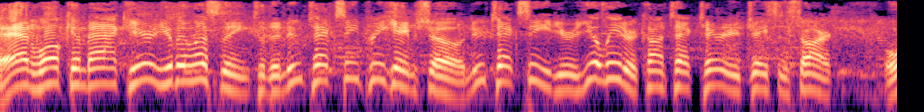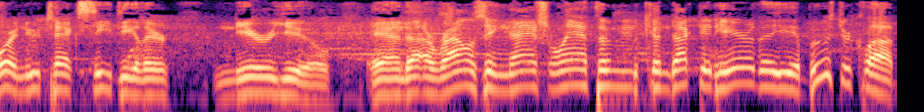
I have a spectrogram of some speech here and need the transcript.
And welcome back here. You've been listening to the NuTech Seed pregame show. NuTech Seed, your yield leader. Contact Terry or Jason Stark or a New Tech Seed dealer near you. And a rousing national anthem conducted here. The Booster Club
